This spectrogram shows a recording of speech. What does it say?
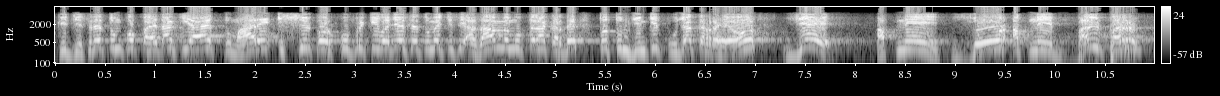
کہ جس نے تم کو پیدا کیا ہے، تمہارے اس شرک اور کفر کی وجہ سے تمہیں کسی عذاب میں مبتلا کر دے، تو تم جن کی پوجا کر رہے ہو، یہ اپنے زور، اپنے بل پر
